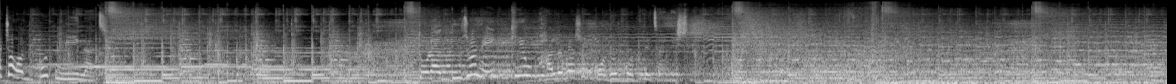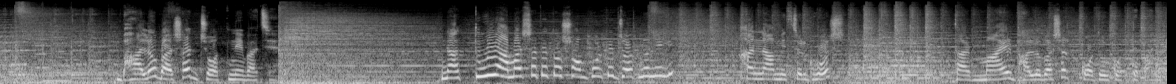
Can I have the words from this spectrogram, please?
একটা অদ্ভুত মিল আছে। তোরা দুজনেই কেউ ভালোবাসার কদর করতে জানিস না। ভালোবাসার যত্নে বাঁচে। না, তুই আমার সাথে তোর সম্পর্কের যত্ন নিলি? আর না, মিস্টার ঘোষ, তার মায়ের ভালোবাসার কদর করতে পারবে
